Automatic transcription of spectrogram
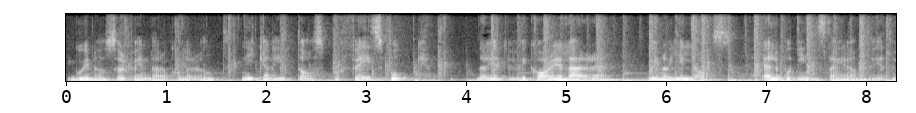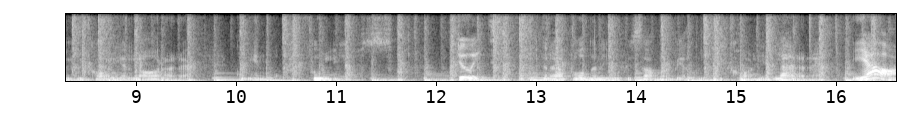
Gå in och surfa in där och kolla runt. Ni kan hitta oss på Facebook. Där heter vi vikarielärare. Gå in och gilla oss. Eller på Instagram, då heter vi vikarielärare. Gå in och följ oss. Do it! Och den här podden är gjord i samarbete med vikarielärare. Ja,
